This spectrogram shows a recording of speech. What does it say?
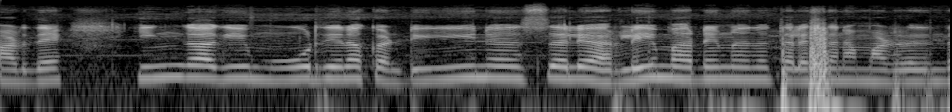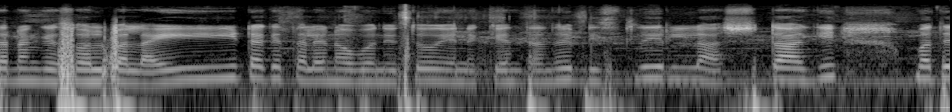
ಮಾಡಿದೆ. ಹೀಗಾಗಿ ಮೂರು ದಿನ ಕಂಟಿನ್ಯೂಸಲ್ಲಿ ಅರ್ಲಿ ಮಾರ್ನಿಂಗ್ ನಾನು ತಲೆ ಸ್ನಾನ ಮಾಡಿರೋದ್ರಿಂದ ನನಗೆ ಸ್ವಲ್ಪ ಲೈಟಾಗಿ ತಲೆನೋವು ಬಂದಿತ್ತು. ಏನಕ್ಕೆ ಅಂತಂದರೆ ಬಿಸಿಲಿರಲಿಲ್ಲ ಅಷ್ಟಾಗಿ, ಮತ್ತು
